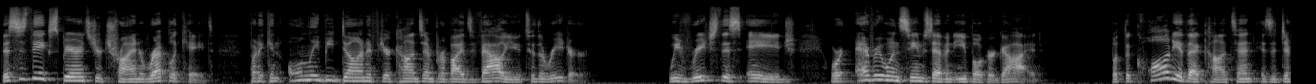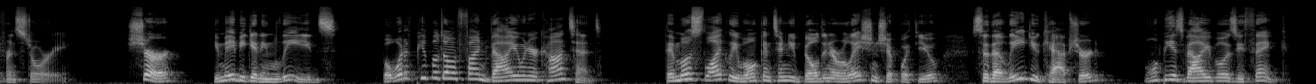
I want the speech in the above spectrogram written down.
This is the experience you're trying to replicate, but it can only be done if your content provides value to the reader. We've reached this age where everyone seems to have an ebook or guide, but the quality of that content is a different story. Sure, you may be getting leads, but what if people don't find value in your content? They most likely won't continue building a relationship with you, so that lead you captured won't be as valuable as you think.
